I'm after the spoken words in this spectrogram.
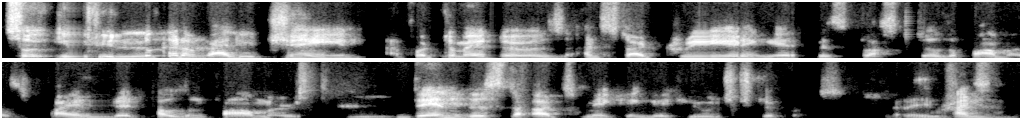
So if you look at a value chain for tomatoes and start creating it with clusters of farmers, 500,000 farmers, mm. then this starts making a huge difference. And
